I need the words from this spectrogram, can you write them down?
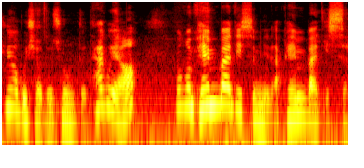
키워보셔도 좋을 듯 하고요. 이건 벤바디스입니다. 벤바디스.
